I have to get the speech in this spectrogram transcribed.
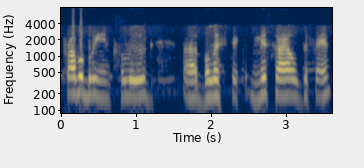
probably include uh, ballistic missile defense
